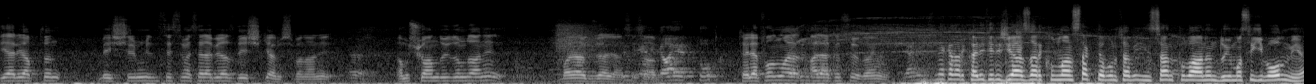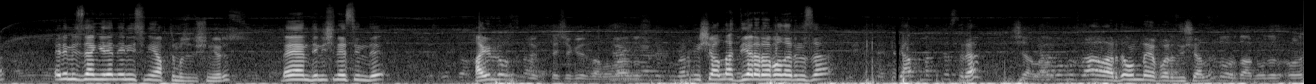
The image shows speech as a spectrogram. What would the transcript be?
diğer yaptığın 5-20'nin sesi mesela biraz değişik gelmişti bana hani. Ama şu an duyduğumda hani bayağı güzel yani ses abi. Gayet top. Telefonla al- alakası yok aynen. Yani biz ne kadar kaliteli cihazlar kullansak da bunu tabii insan kulağının duyması gibi olmuyor. Elimizden gelen en iyisini yaptığımızı düşünüyoruz. Beğendin, içine sindi. Hayırlı olsun abi. Teşekkür ederiz abi. Allah razı olsun. Kullanın. İnşallah diğer arabalarınıza yapmakta sıra. İnşallah. Bir arabamız daha vardı, onu da yaparız inşallah. Orada abi. O da o...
